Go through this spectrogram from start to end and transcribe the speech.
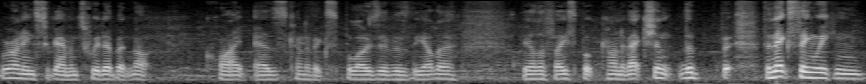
We're on Instagram and Twitter, but not quite as kind of explosive as the other the other Facebook kind of action. The the next thing we can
